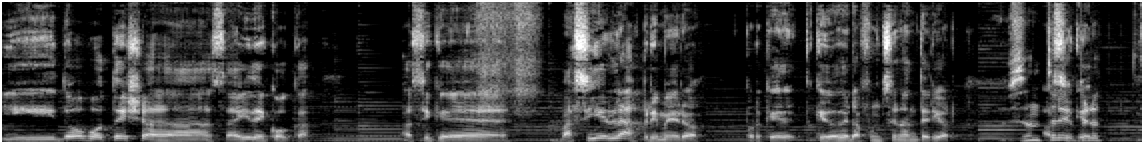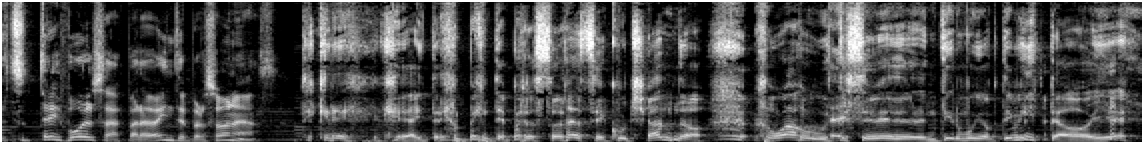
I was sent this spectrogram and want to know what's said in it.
y dos botellas ahí de coca. Así que vacíenlas primero, porque quedó de la función anterior. Son tres, que- pero son tres bolsas para 20 personas. ¿Usted cree que hay tre- 20 personas escuchando? ¡Wow! Usted se debe sentir muy optimista hoy, ¿eh?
